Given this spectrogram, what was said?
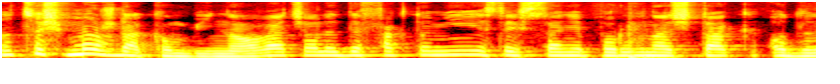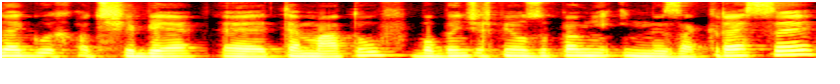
No coś można kombinować, ale de facto nie jesteś w stanie porównać tak odległych od siebie e, tematów, bo będziesz miał zupełnie inne zakresy.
